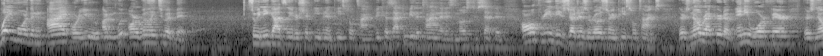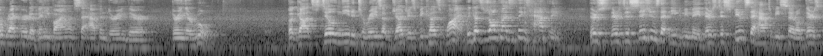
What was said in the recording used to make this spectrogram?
Way more than I or you are willing to admit. So we need God's leadership even in peaceful times because that can be the time that is most deceptive. All three of these judges arose during peaceful times. There's no record of any warfare, there's no record of any violence that happened during their during their rule. But God still needed to raise up judges because why? Because there's all kinds of things happening. There's, there's decisions that need to be made. There's disputes that have to be settled. There's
